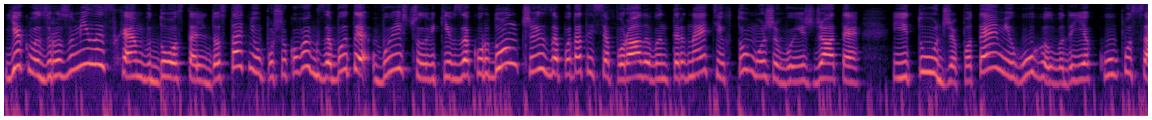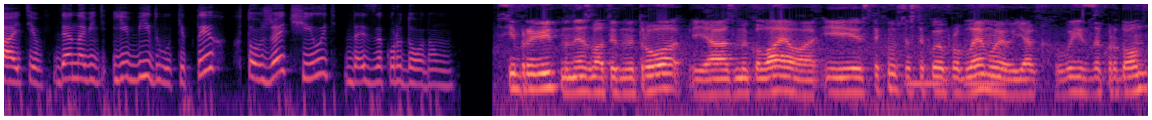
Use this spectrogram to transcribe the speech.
Як ви зрозуміли, схем вдосталь достатньо у пошуковик забити виїзд чоловіків за кордон чи запитатися поради в інтернеті, хто може виїжджати. І тут же по темі Google видає купу сайтів, де навіть є відгуки тих, хто вже чилить десь за кордоном. Всім привіт! Мене звати Дмитро. Я з Миколаєва і стикнувся з такою проблемою, як виїзд за кордон.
